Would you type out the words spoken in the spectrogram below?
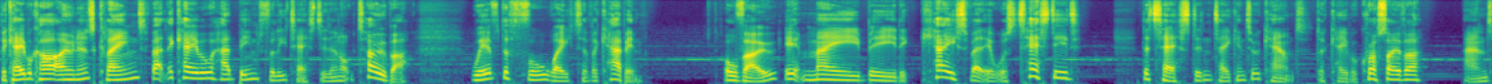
The cable car owners claimed that the cable had been fully tested in October with the full weight of a cabin. Although it may be the case that it was tested, the test didn't take into account the cable crossover and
